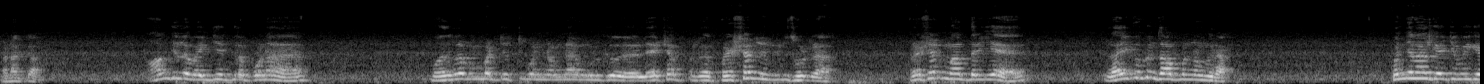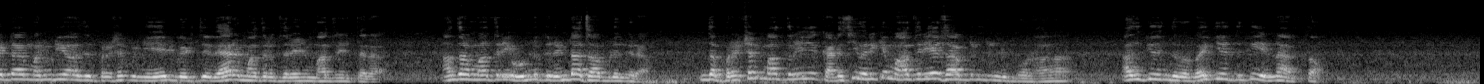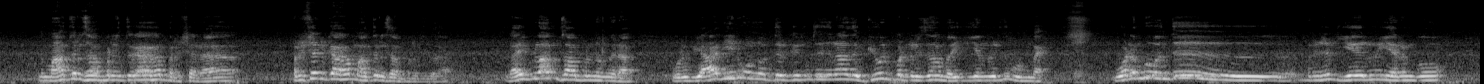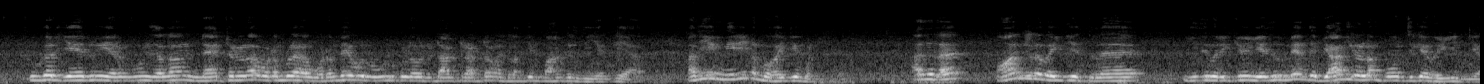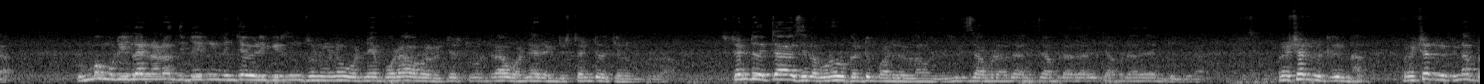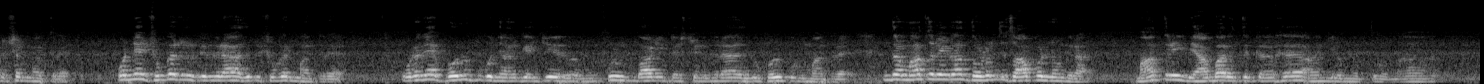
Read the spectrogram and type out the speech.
வணக்கம். ஆங்கில வைத்தியத்தில் போனால் முதல்ல ரொம்ப டெஸ்ட் பண்ணோம்னா உங்களுக்கு லேசாக ப்ரெஷர் இருக்குன்னு சொல்கிறா ப்ரெஷர் மாத்திரையை லைஃபுக்கும் சாப்பிட்ணுங்கிறா. கொஞ்ச நாள் கழிச்சு போய் கேட்டால் மறுபடியும் அது ப்ரெஷர் கொஞ்சம் ஏறி எடுத்து வேறு மாத்திரை தரேன்னு மாத்திரை தரா. அந்த மாத்திரையை ஒன்றுக்கு ரெண்டாக சாப்பிடுங்கிறா. இந்த ப்ரெஷர் மாத்திரையை கடைசி வரைக்கும் மாத்திரையே சாப்பிட்டுட்டு போனால் அதுக்கு இந்த வைத்தியத்துக்கு என்ன அர்த்தம்? இந்த மாத்திரை சாப்பிட்றதுக்காக ப்ரெஷரா ப்ரெஷருக்காக மாத்திரை சாப்பிட்றதுக்கா? லைஃப் லாங் சாப்பிட்ணுங்கிறா ஒரு வியாதின்னு ஒன்று ஒருத்தருக்கு இருந்ததுன்னா அதை க்யூர் பண்ணுறது தான் வைத்தியங்கிறது உண்மை. உடம்பு வந்து ப்ரெஷர் ஏறும் இறங்கும். சுகர் ஏறும் இறங்கும். இதெல்லாம் நேச்சுரலாக உடம்புல உடம்பே ஒரு உள்ளுக்குள்ள ஒரு டாக்டர் ஆட்டம் எல்லாத்தையும் பார்க்குறது இயற்கையாக அதையும் மீறி நம்ம வைத்தியம் பண்ணிக்கிறோம் அதில் ஆங்கில வைத்தியத்தில் இது வரைக்கும் எதுவுமே அந்த வியாதிகள்லாம் போகிறதுக்கே வழி இல்லையா? ரொம்ப முடியலன்னா திடீர்னு நெஞ்ச வலிக்கிறதுன்னு சொன்னோன்னா உடனே போகிறா அவர் டெஸ்ட் பண்ணுறா உடனே ரெண்டு ஸ்டண்ட் வைக்கணும்ன்றா ஸ்டண்ட் வச்சா சில உணவு கட்டுப்பாடுகள்லாம் வந்து இது சாப்பிடாத அது சாப்பிடாத அது சாப்பிடாத அப்படிங்கிறா. ப்ரெஷர் இருக்குன்னா ப்ரெஷர் இருக்குன்னா ப்ரெஷர் மாத்திரை உடனே சுகர் இருக்குங்கிறா அதுக்கு சுகர் மாத்திரை உடனே கொழுப்பு கொஞ்சம் நாள் கழிச்சு ஃபுல் பாடி டெஸ்ட் எடுக்கிறா அதுக்கு கொழுப்புக்கு மாத்திரை இந்த மாத்திரையெல்லாம் தொடர்ந்து சாப்பிட்ணுங்கிறா. மாத்திரை வியாபாரத்துக்காக ஆங்கில மருத்துவமா?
